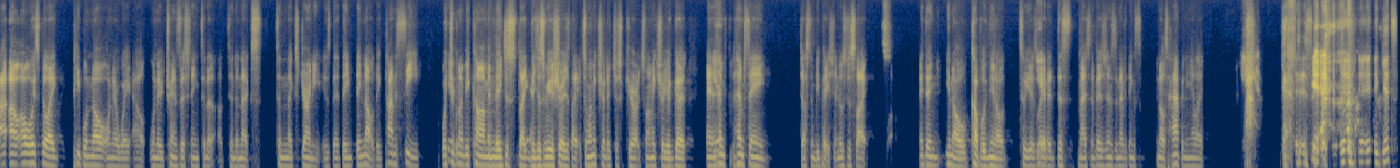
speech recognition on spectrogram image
I, I always feel like people know on their way out when they're transitioning to the uh, to the next to the next journey is that they they know they kind of see what yeah. you're going to become and they just like yeah. they just reassure just like just want to make sure that you're secure just want to make sure you're good and yeah. him him saying justin be patient it was just like and then you know a couple you know two years later this Imagine Visions and everything's you know it's happening you're like wow yeah, yeah. It, it, it, it gets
